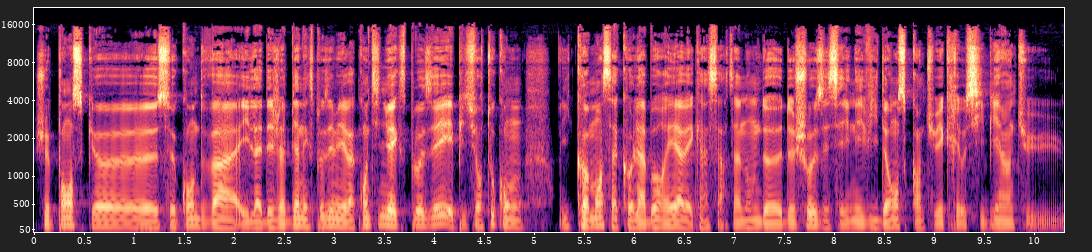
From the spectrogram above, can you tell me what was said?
je pense que ce compte va, il a déjà bien explosé, mais il va continuer à exploser. Et puis surtout qu'on, il commence à collaborer avec un certain nombre de, de choses. Et c'est une évidence quand tu écris aussi bien, tu,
